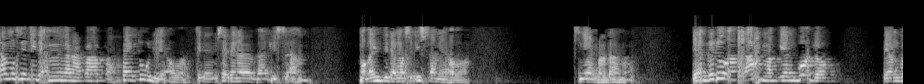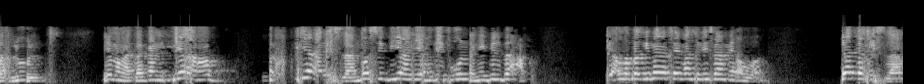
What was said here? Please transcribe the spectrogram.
namun saya tidak mendengar apa-apa. Saya tuli ya Allah, tidak bisa dengar tentang Islam. Makanya tidak masuk Islam ya Allah. Ini yang pertama. Yang kedua, ahmak yang bodoh yang bahlul. Dia mengatakan ya ya Islam dia yahdifun ini bil ba'd. Ya Allah bagaimana saya masuk Islam ya Allah? Datang Islam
